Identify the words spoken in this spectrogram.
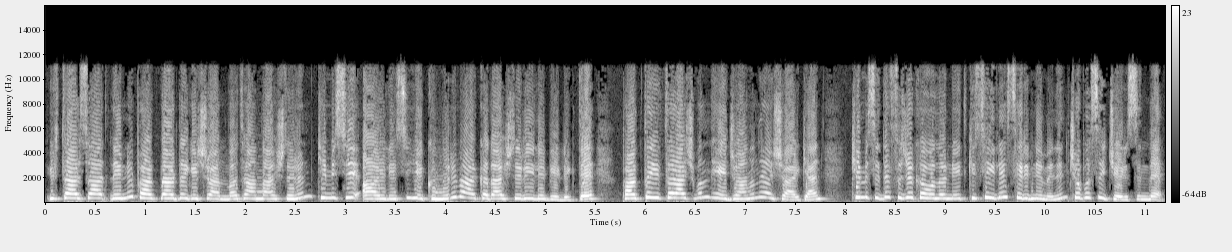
iftar saatlerini parklarda geçiren vatandaşların kimisi ailesi, yakınları ve arkadaşları ile birlikte parkta iftar açmanın heyecanını yaşarken kimisi de sıcak havaların etkisiyle serinlemenin çabası içerisinde.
